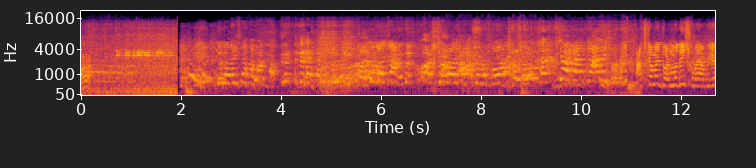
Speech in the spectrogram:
হ্যাঁ? আজকে আমার জন্মদিন সবাই আমাকে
